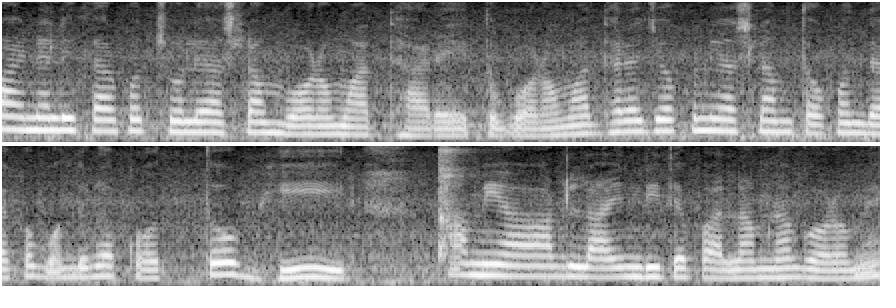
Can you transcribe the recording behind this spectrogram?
ফাইনালি তারপর চলে আসলাম বড় মার ধারে তো বড় মার ধারে যখনই আসলাম তখন দেখো বন্ধুরা কত ভিড়। আমি আর লাইন দিতে পারলাম না গরমে।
